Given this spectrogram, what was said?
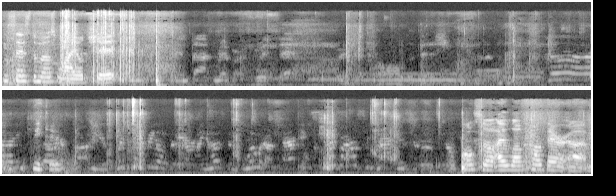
He says the most wild shit. Me too. Also, I love how their um,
